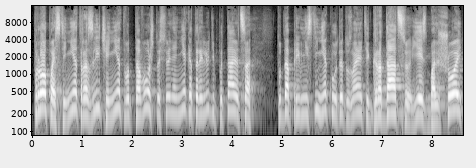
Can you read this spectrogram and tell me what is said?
пропасти, нет различия, нет вот того, что сегодня некоторые люди пытаются туда привнести некую вот эту, знаете, градацию. Есть большой,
